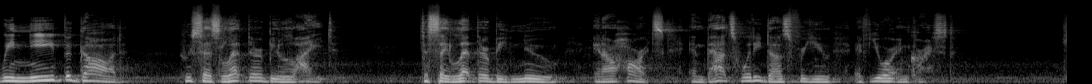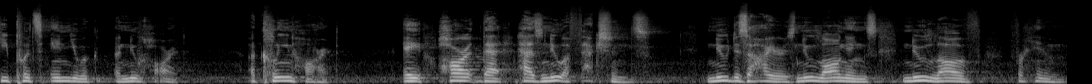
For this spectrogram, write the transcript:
we need the God who says, Let there be light, to say, Let there be new in our hearts. And that's what he does for you if you are in Christ. He puts in you a, a new heart, a clean heart, a heart that has new affections, new desires, new longings, new love for him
